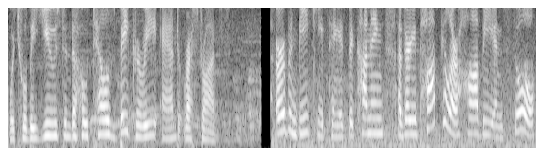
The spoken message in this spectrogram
which will be used in the hotel's bakery and restaurants. Urban beekeeping is becoming a very popular hobby in Seoul.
